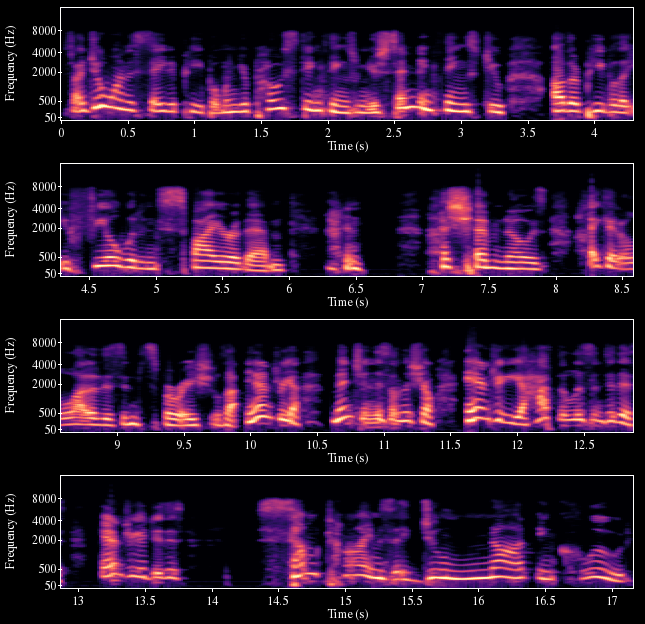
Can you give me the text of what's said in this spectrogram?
So I do want to say to people when you're posting things, when you're sending things to other people that you feel would inspire them, and Hashem knows I get a lot of this inspirational stuff. Andrea, mention this on the show. Andrea, you have to listen to this. Andrea, do this. Sometimes they do not include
